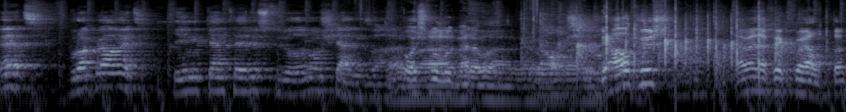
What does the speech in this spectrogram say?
Evet, Burak ve Ahmet. Gaming Gen TR stüdyolarına hoş geldiniz abi. Hoş bulduk, merhaba. Ve alkışlayalım. Bir alkış. Hemen efekt koy alttan.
